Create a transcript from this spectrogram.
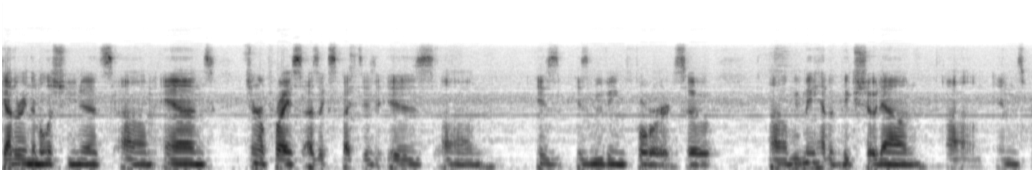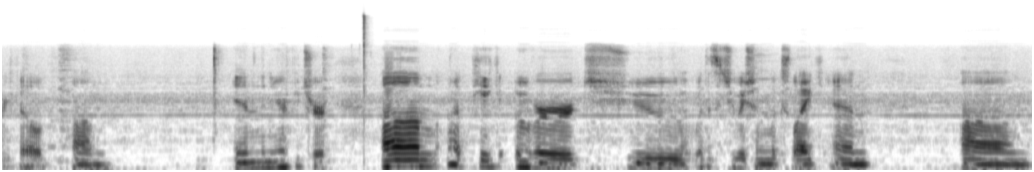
gathering the militia units, um, and General Price, as expected, is um, is is moving forward. So um, we may have a big showdown um, in Springfield um, in the near future. Um, I'm going to peek over to what the situation looks like and um,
